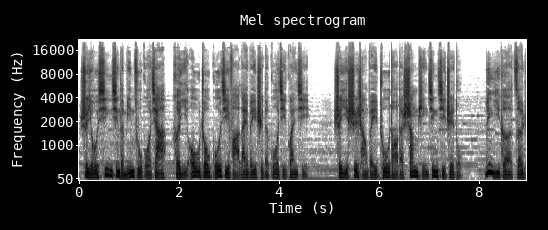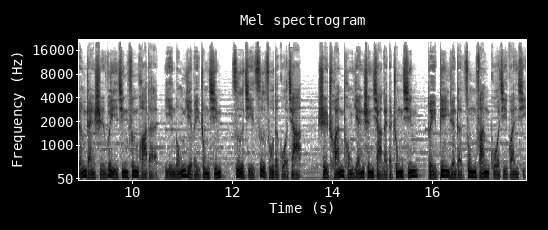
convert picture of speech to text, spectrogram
是由新兴的民族国家和以欧洲国际法来维持的国际关系。是以市场为主导的商品经济制度，另一个则仍然是未经分化的以农业为中心、自给自足的国家，是传统延伸下来的中心对边缘的宗藩国际关系。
